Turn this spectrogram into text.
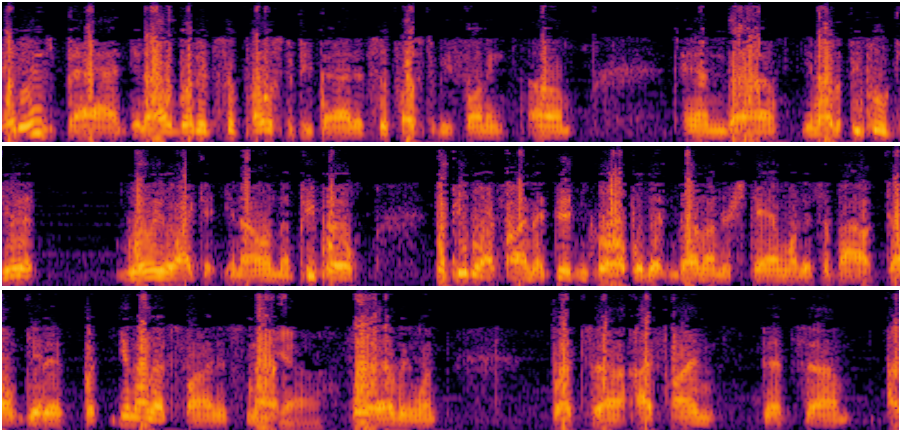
It is bad, you know, but it's supposed to be bad. It's supposed to be funny. Um, and uh, you know, the people who get it really like it, you know, and the people the people I find that didn't grow up with it and don't understand what it's about don't get it. But you know, that's fine. It's not Yeah. for everyone. But uh, I find that um, I,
